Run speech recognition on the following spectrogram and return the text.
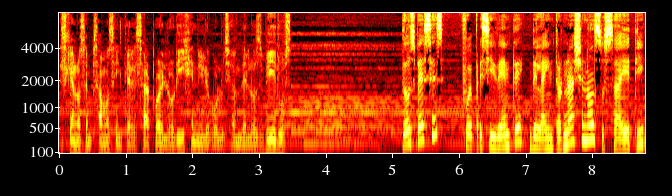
es que nos empezamos a interesar por el origen y la evolución de los virus. Dos veces fue presidente de la International Society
